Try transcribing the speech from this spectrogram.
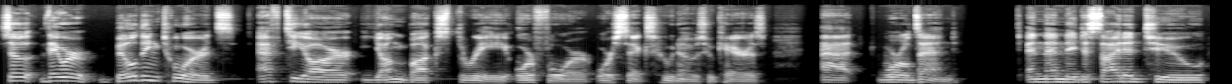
So they were building towards FTR Young Bucks 3 or 4 or 6, who knows, who cares, at World's End. And then they decided to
